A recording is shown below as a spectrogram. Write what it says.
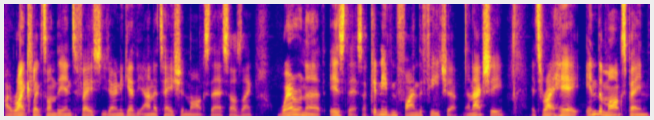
I right clicked on the interface. You'd only get the annotation marks there. So I was like, where on earth is this? I couldn't even find the feature. And actually, it's right here in the marks pane.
